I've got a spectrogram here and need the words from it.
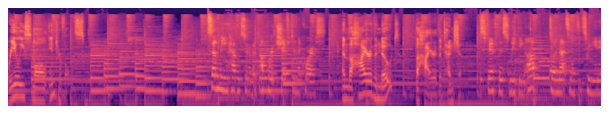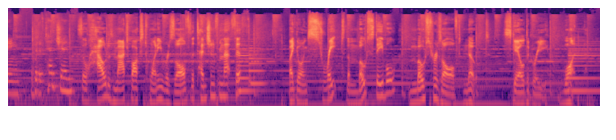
really small intervals. Suddenly you have a sort of an upward shift in the chorus. And the higher the note, the higher the tension. This fifth is sweeping up, so in that sense, it's creating a bit of tension. So, how does Matchbox 20 resolve the tension from that fifth? By going straight to the most stable, most resolved note, scale degree 1.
